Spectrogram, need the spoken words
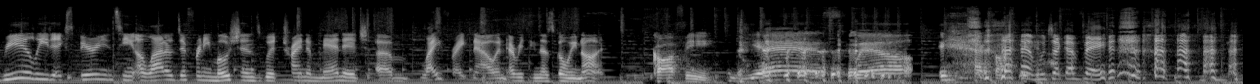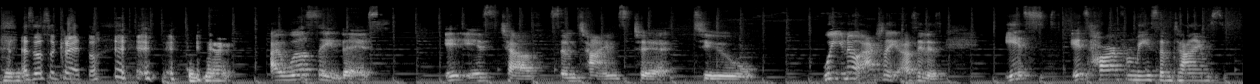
really experiencing a lot of different emotions with trying to manage um, life right now and everything that's going on? Coffee. Yes. Well, yeah, Mucha café. Eso es secreto. I will say this. It is tough sometimes to to well, you know, actually I'll say this. It's it's hard for me sometimes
